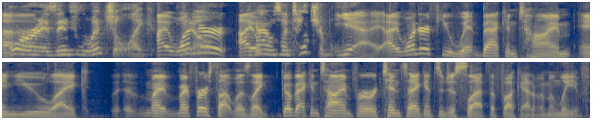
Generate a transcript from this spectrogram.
Uh, or as influential. Like I you know, wonder- the I- guy was untouchable. yeah, I wonder if you went back in time and you like. My my first thought was like go back in time for ten seconds and just slap the fuck out of him and leave.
